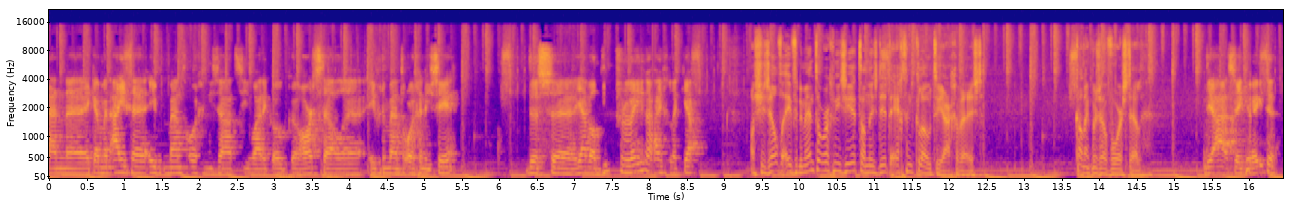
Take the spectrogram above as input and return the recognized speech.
En ik heb mijn eigen evenementorganisatie waar ik ook hardstyle evenementen organiseer. Dus ja, wel diep verweven eigenlijk, ja. Als je zelf evenementen organiseert, dan is dit echt een klote jaar geweest. Kan ik me zo voorstellen. Ja, zeker weten.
